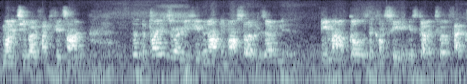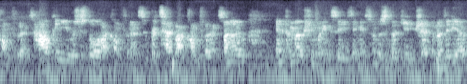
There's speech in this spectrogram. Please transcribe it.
Good morning to you both. Thank you for your time. The, the players are only human, aren't they, Marcelo? There's only the amount of goals they're conceding is going to affect confidence. How can you restore that confidence and protect that confidence? I know in the promotion-winning season, it's understood you showed them a video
